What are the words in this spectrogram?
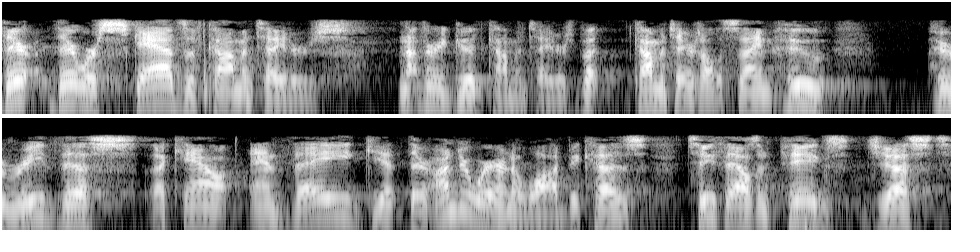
there, there were scads of commentators, not very good commentators, but commentators all the same, who, who read this account and they get their underwear in a wad because 2,000 pigs just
